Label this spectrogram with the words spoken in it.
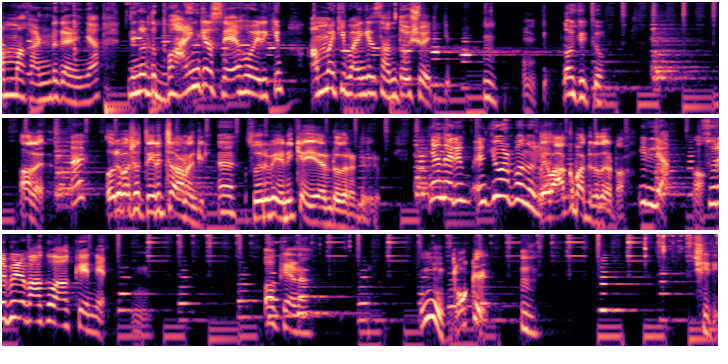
അമ്മ കണ്ടു കഴിഞ്ഞാൽ നിങ്ങളത് ഭയങ്കര സ്നേഹമായിരിക്കും അമ്മയ്ക്ക് ഭയങ്കര സന്തോഷമായിരിക്കും. നോക്കിക്കോ അതെ. ഒരു പക്ഷെ തിരിച്ചാണെങ്കിൽ സുരഭി എനിക്ക് അയ്യായിരം രൂപ തരേണ്ടി വരും. ഞാൻ തരും. എനിക്ക് കുഴപ്പമൊന്നുമില്ല. വാക്ക് മാറ്റരുത് കേട്ടോ. ഇല്ല. സുരഭിയുടെ വാക്ക് വാക്ക് തന്നെയാ. ഓക്കെ ആണോ ഓക്കെ. ശരി.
